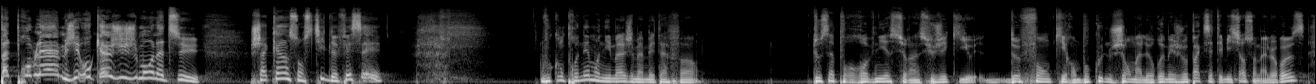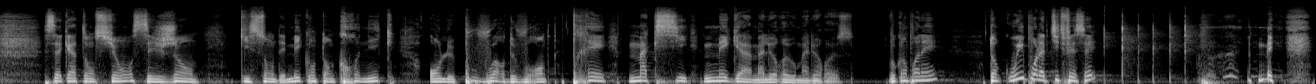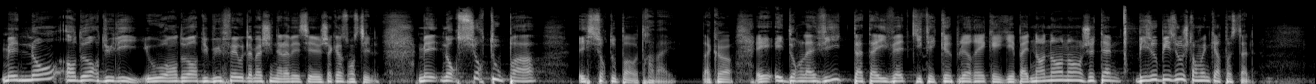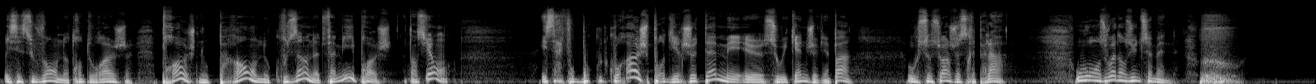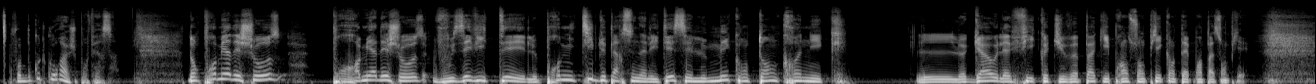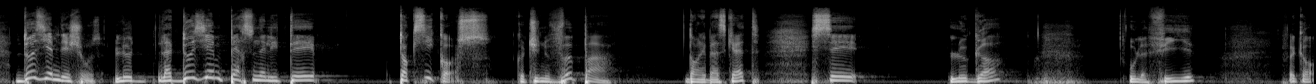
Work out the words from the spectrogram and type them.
Pas de problème, j'ai aucun jugement là-dessus. Chacun son style de fessée. Vous comprenez mon image et ma métaphore? Tout ça pour revenir sur un sujet qui, de fond, qui rend beaucoup de gens malheureux, mais je veux pas que cette émission soit malheureuse. C'est qu'attention, ces gens qui sont des mécontents chroniques ont le pouvoir de vous rendre très maxi, méga malheureux ou malheureuse. Vous comprenez? Donc oui pour la petite fessée. mais, mais non en dehors du lit ou en dehors du buffet ou de la machine à laver, c'est chacun son style. Mais non, surtout pas et surtout pas au travail. D'accord et, dans la vie, t'as Yvette qui fait que pleurer, qui est pas... Non, non, non, je t'aime. Bisous, bisous, je t'envoie une carte postale. Et c'est souvent notre entourage proche, nos parents, nos cousins, notre famille proche. Attention. Et ça, il faut beaucoup de courage pour dire je t'aime, mais euh, ce week-end, je viens pas. Ou ce soir, je serai pas là. Ou on se voit dans une semaine. Il faut beaucoup de courage pour faire ça. Donc, première des choses, première des choses, vous évitez le premier type de personnalité, c'est le mécontent chronique le gars ou la fille que tu veux pas qui prend son pied quand elle prend pas son pied. Deuxième des choses, le, la deuxième personnalité toxicos que tu ne veux pas dans les baskets, c'est le gars ou la fille.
